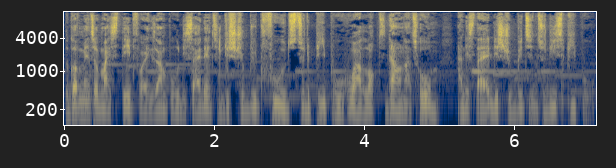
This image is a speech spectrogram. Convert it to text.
The government of my state, for example, decided to distribute foods to the people who are locked down at home, and they started distributing to these people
